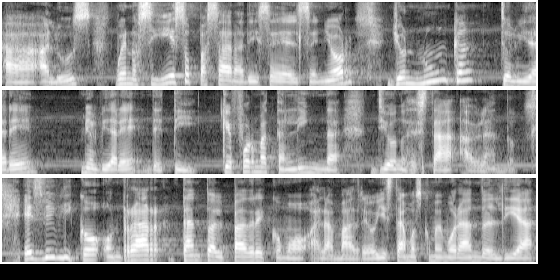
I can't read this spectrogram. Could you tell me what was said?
a, luz. Bueno, si eso pasara, dice el Señor, yo nunca te olvidaré, me olvidaré de ti. Qué forma tan linda Dios nos está hablando. Es bíblico honrar tanto al Padre como a la Madre. Hoy estamos conmemorando el Día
